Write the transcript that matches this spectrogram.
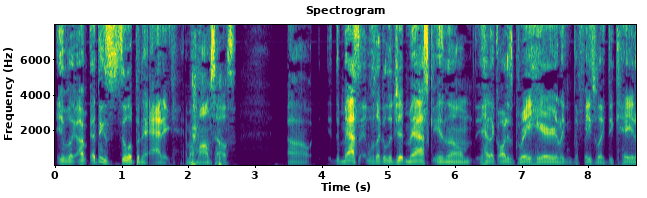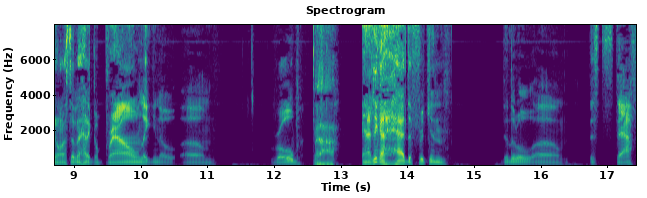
it was like I, I think it's still up in the attic at my mom's house. Uh, the mask was like a legit mask, and um, it had like all this gray hair, and like the face was like decayed and all that stuff. And it had like a brown, like you know, um, robe, Ah, and I think I had the freaking the little um, the staff.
